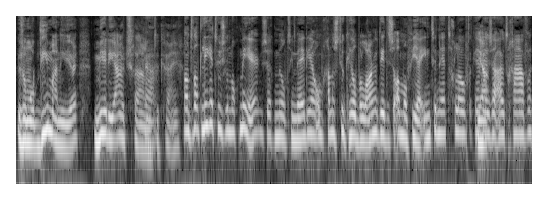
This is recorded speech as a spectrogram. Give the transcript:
Dus om op die manier meer die uitstraling ja. te krijgen. Want wat leert u ze nog meer? U zegt multimedia omgaan, dat is natuurlijk heel belangrijk. Dit is allemaal via internet, geloof ik, hè, ja. deze uitgaven.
